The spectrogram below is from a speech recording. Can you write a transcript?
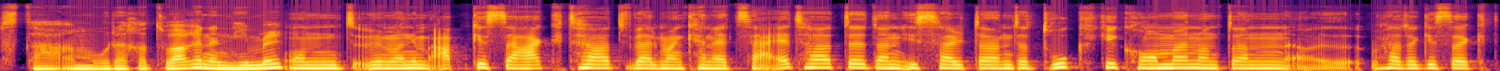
Star am Moderatorinnenhimmel. Und wenn man ihm abgesagt hat, weil man keine Zeit hatte, dann ist halt dann der Druck gekommen und dann äh, hat er gesagt,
